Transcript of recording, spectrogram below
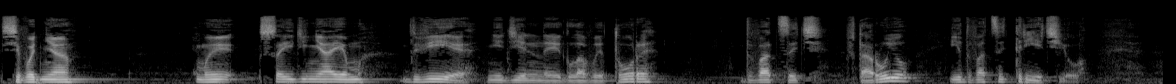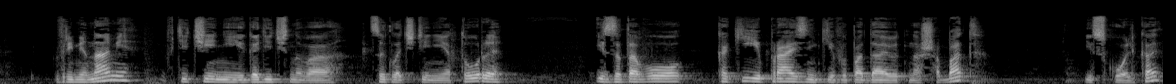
Сегодня мы соединяем две недельные главы Торы, 22 и 23. Временами в течение годичного цикла чтения Торы из-за того, какие праздники выпадают на шаббат и сколько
